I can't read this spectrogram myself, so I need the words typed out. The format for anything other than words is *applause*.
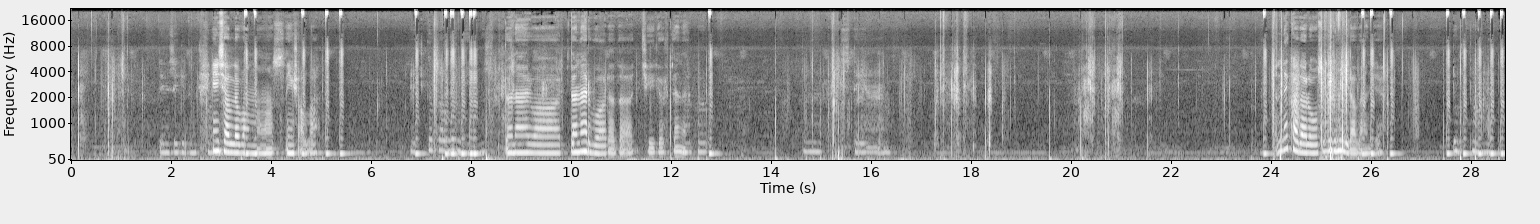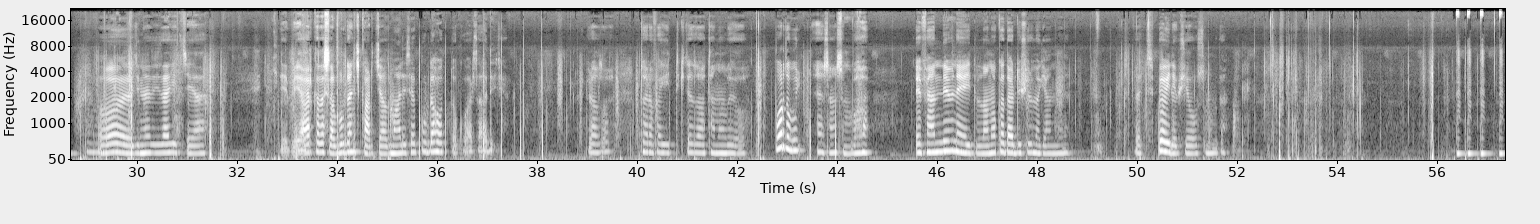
denize girdim. İnşallah banlamaz. İnşallah. Döner var. Döner bu arada. Çiğ köfte ne? Pardon. Ne kadar olsun? 20 lira bence. Dört tane. Tamam. Oo, yine güzel geçecek. İşte bir arkadaşlar buradan çıkartacağız maalesef. Burada hot dog var sadece. Biraz daha bu tarafa gittik de zaten oluyor. Bu arada bu e, sensin bu. *laughs* Efendim neydi lan o kadar düşürme kendini. Evet böyle bir şey olsun bu da.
